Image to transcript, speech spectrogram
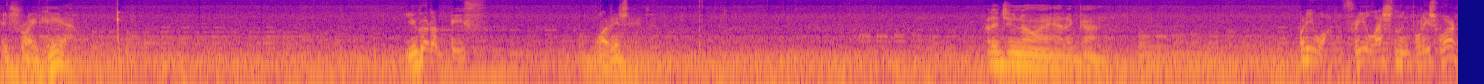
It's right here. You got a beef. What is it? How did you know I had a gun? What do you want? Free lesson in police work?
